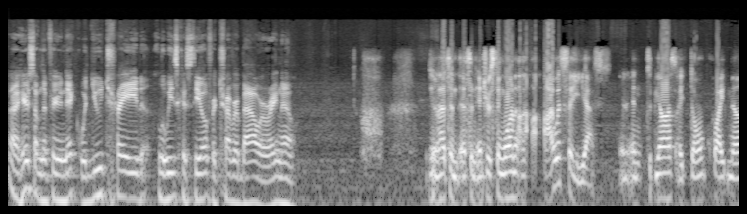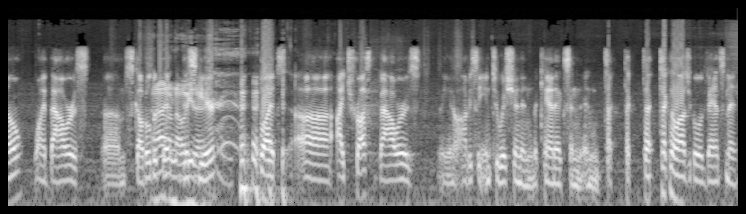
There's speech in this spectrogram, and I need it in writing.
Uh, here's something for you, Nick. Would you trade Luis Castillo for Trevor Bauer right now? You know that's an that's an interesting one. I, I would say yes, and, and, to be honest, I don't quite know why Bauer's um, scuttled a bit this either. year, but uh, I trust Bauer's you know obviously intuition and mechanics and and te- te- te- technological advancement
